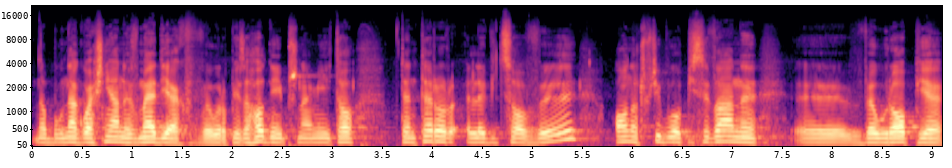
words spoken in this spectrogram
no, był nagłaśniany w mediach w Europie Zachodniej przynajmniej, to ten terror lewicowy, on oczywiście był opisywany w Europie,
